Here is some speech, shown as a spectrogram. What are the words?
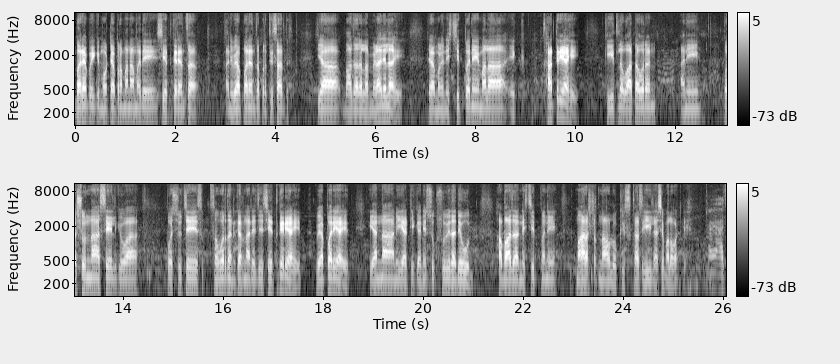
बऱ्यापैकी मोठ्या प्रमाणामध्ये शेतकऱ्यांचा आणि व्यापाऱ्यांचा प्रतिसाद या बाजाराला मिळालेला आहे. त्यामुळे निश्चितपणे मला एक खात्री आहे की इथलं वातावरण आणि पशूंना असेल किंवा पशुचे संवर्धन करणारे जे शेतकरी आहेत व्यापारी आहेत यांना आम्ही या ठिकाणी सुखसुविधा देऊन हा बाजार निश्चितपणे महाराष्ट्रात नाव लोकिस्कास येईल असे मला वाटते. आज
